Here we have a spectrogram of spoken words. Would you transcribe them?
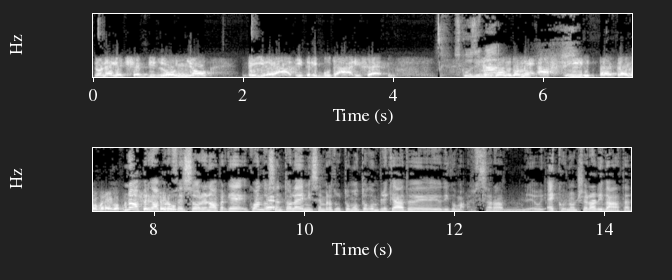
non è che c'è bisogno dei reati tributari, cioè Scusi, Secondo ma... me ha fili. Pre- prego, prego. No, però, secondo... professore, no, perché quando eh. sento lei mi sembra tutto molto complicato e io dico, ma sarà. Ecco, non c'ero arrivata.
